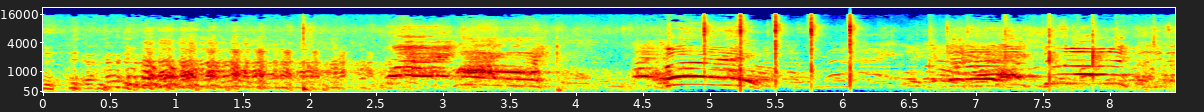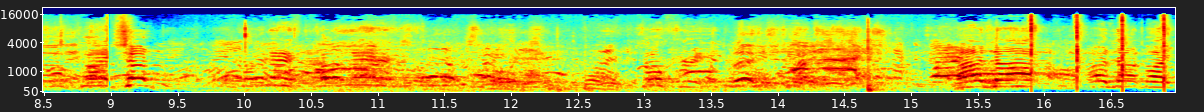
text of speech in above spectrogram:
Hard luck, hard luck, mate.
